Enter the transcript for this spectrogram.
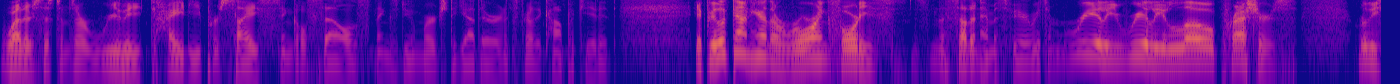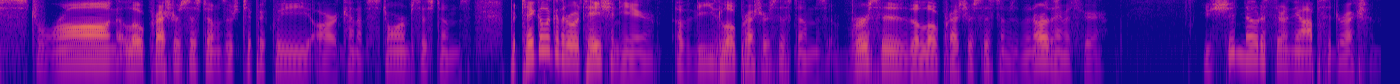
weather systems are really tidy, precise single cells. Things do merge together and it's fairly complicated. If we look down here in the roaring 40s, it's in the southern hemisphere, we get some really, really low pressures really strong low pressure systems, which typically are kind of storm systems. But take a look at the rotation here of these low pressure systems versus the low pressure systems in the northern hemisphere. You should notice they're in the opposite direction.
